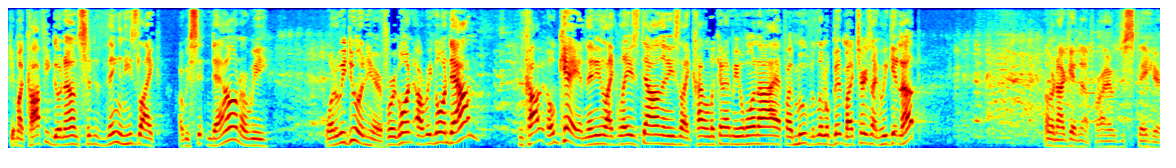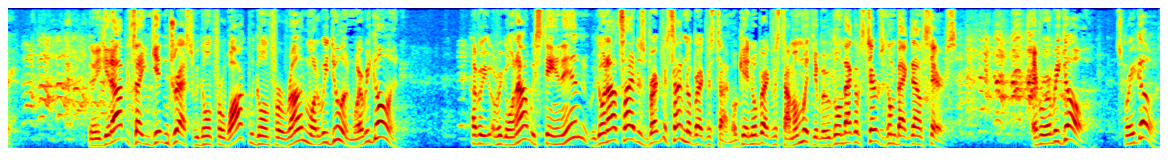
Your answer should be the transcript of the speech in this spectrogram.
Get my coffee. Go down, sit at the thing, and he's like, "Are we sitting down? Are we? What are we doing here? If we're going, are we going down?" Okay. And then he like lays down and he's like kind of looking at me with one eye. If I move a little bit, my chair, he's like, are we getting up? Oh, we're not getting up. All right, we'll just stay here. Then we get up. It's like getting dressed. We going for a walk? We going for a run? What are we doing? Where are we going? Are we, are we going out? Are we staying in? Are we going outside? Is breakfast time? No breakfast time. Okay, no breakfast time. I'm with you, but we're going back upstairs. We're going back downstairs. Everywhere we go, that's where he goes.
